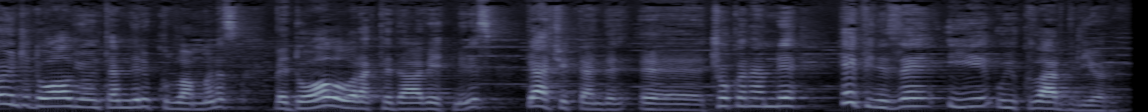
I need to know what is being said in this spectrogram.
Önce doğal yöntemleri kullanmanız ve doğal olarak tedavi etmeniz gerçekten de e, çok önemli. Hepinize iyi uykular diliyorum.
